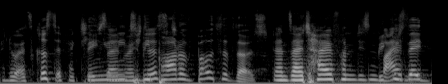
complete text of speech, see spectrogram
wenn du als Christ effektiv then you sein need to be möchtest, part of both of those dann sei Teil von diesen because beiden,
